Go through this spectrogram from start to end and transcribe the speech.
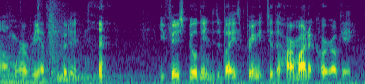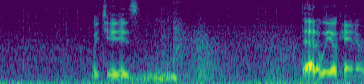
on wherever we have to put it. you finished building the device. Bring it to the harmonic core. Okay. Which is that away. Okay, I know.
